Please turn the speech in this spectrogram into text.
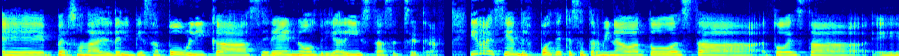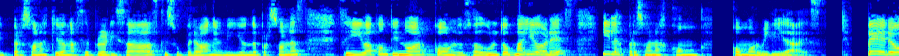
eh, personal de limpieza pública, serenos, brigadistas, etc. Y recién después de que se terminaba toda esta, toda esta eh, personas que iban a ser priorizadas, que superaban el millón de personas, se iba a continuar con los adultos mayores y las personas con comorbilidades. Pero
